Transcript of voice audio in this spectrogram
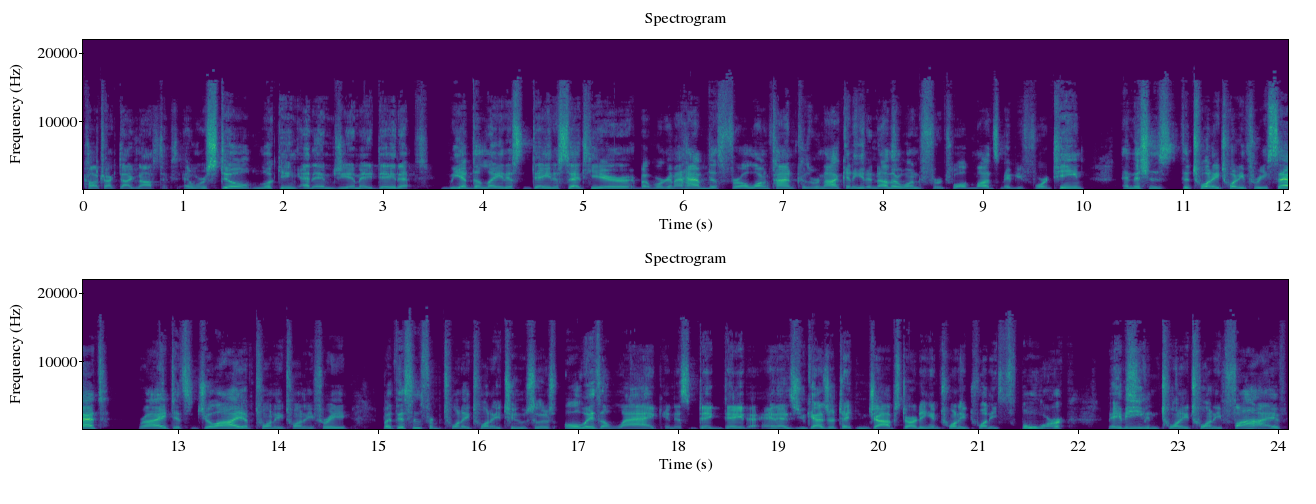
contract diagnostics. And we're still looking at MGMA data. We have the latest data set here, but we're going to have this for a long time because we're not going to get another one for 12 months, maybe 14. And this is the 2023 set, right? It's July of 2023, but this is from 2022. So there's always a lag in this big data. And as you guys are taking jobs starting in 2024, maybe even 2025,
